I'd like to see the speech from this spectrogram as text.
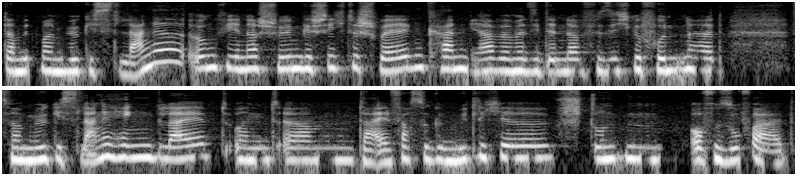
damit man möglichst lange irgendwie in einer schönen Geschichte schwelgen kann, ja, wenn man sie denn da für sich gefunden hat, dass man möglichst lange hängen bleibt und ähm, da einfach so gemütliche Stunden auf dem Sofa hat.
